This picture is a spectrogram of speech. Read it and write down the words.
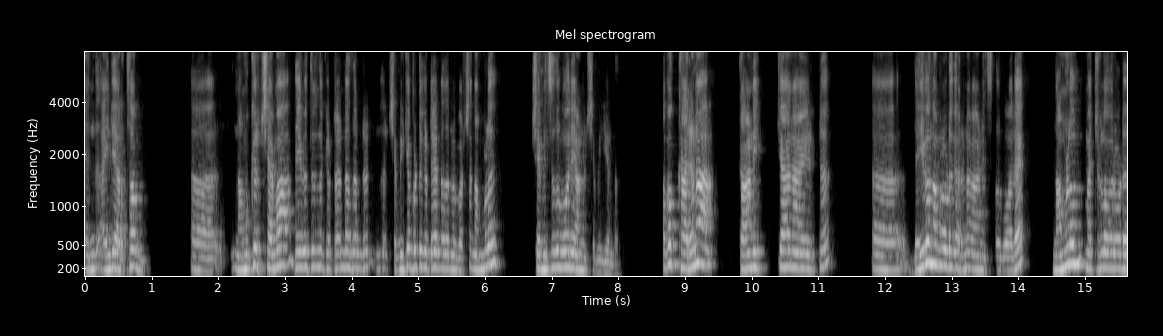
എന്ത് അതിന്റെ അർത്ഥം നമുക്ക് ക്ഷമ ദൈവത്തിൽ നിന്ന് കിട്ടേണ്ടതുണ്ട് ക്ഷമിക്കപ്പെട്ട് കിട്ടേണ്ടതുണ്ട്. പക്ഷെ നമ്മൾ ക്ഷമിച്ചതുപോലെയാണ് ക്ഷമിക്കേണ്ടത്. അപ്പൊ കരുണ കാണിക്കാനായിട്ട് ദൈവം നമ്മളോട് കരുണ കാണിച്ചതുപോലെ നമ്മളും മറ്റുള്ളവരോട്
